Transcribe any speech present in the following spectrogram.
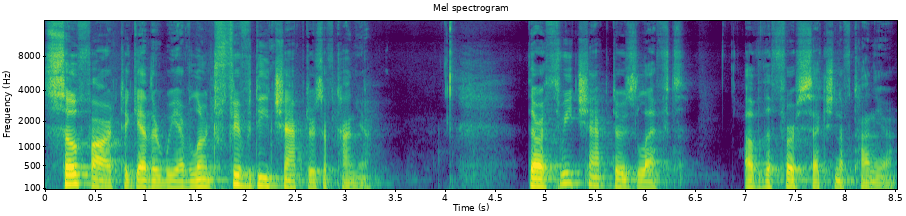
So far, together, we have learned 50 chapters of Tanya. There are three chapters left of the first section of Tanya,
